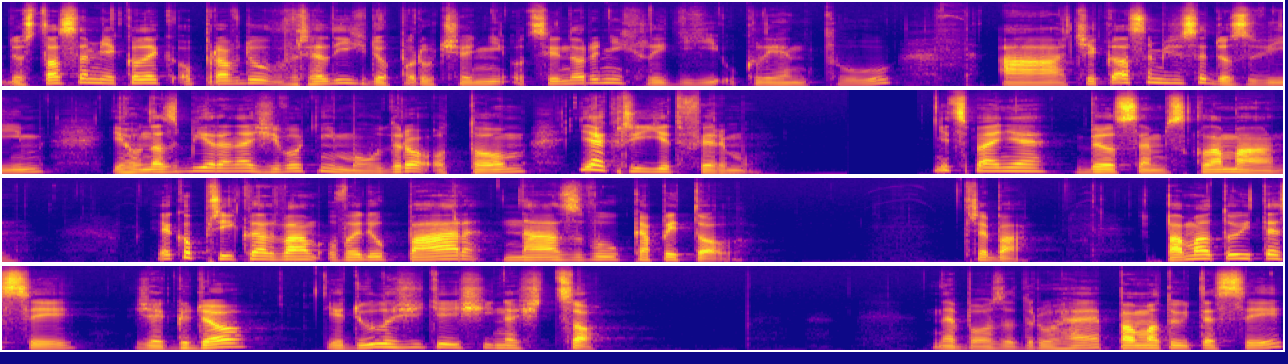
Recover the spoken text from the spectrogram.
Dostal jsem několik opravdu vřelých doporučení od seniorních lidí u klientů a čekal jsem, že se dozvím jeho nazbírané životní moudro o tom, jak řídit firmu. Nicméně byl jsem zklamán. Jako příklad vám uvedu pár názvů kapitol. Třeba pamatujte si, že kdo je důležitější než co. Nebo za druhé, pamatujte si,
